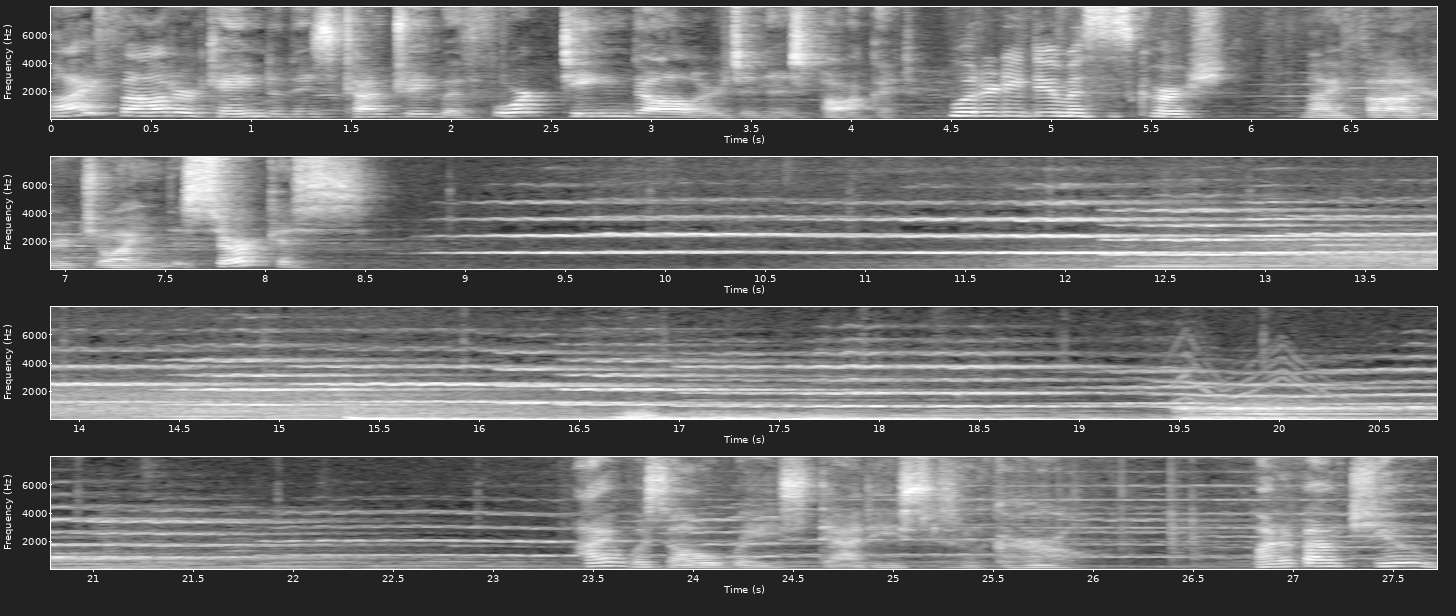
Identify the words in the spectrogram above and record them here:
My father came to this country with $14 in his pocket. What did he do, Mrs. Kirsch? My father joined the circus. I was always Daddy's little girl. What about you?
